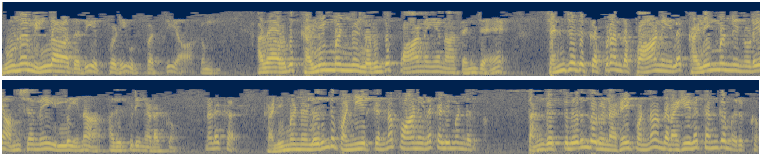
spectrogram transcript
குணம் இல்லாதது எப்படி உற்பத்தி ஆகும்? அதாவது களிமண்ணிலிருந்து பானையை நான் செஞ்சேன் செஞ்சதுக்கு அப்புறம் அந்த பானையில களிமண்ணினுடைய அம்சமே இல்லைன்னா அது எப்படி நடக்கும்? நடக்காது. களிமண்ணிலிருந்து பண்ணியிருக்கேன்னா பானையில களிமண் இருக்கும். தங்கத்திலிருந்து ஒரு நகை பண்ணா அந்த நகையில தங்கம் இருக்கும்.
